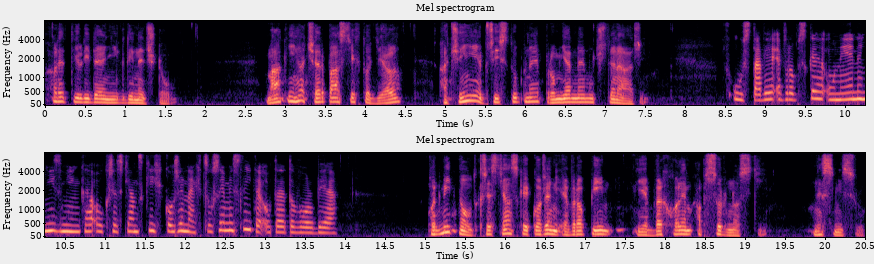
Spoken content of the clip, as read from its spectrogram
ale ty lidé nikdy nečtou. Má kniha čerpá z těchto děl a činí je přístupné průměrnému čtenáři. V ústavě Evropské unie není zmínka o křesťanských kořenech. Co si myslíte o této volbě? Odmítnout křesťanské kořeny Evropy je vrcholem absurdností, nesmyslu.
